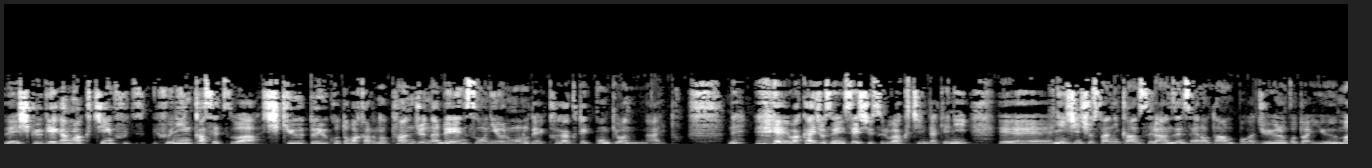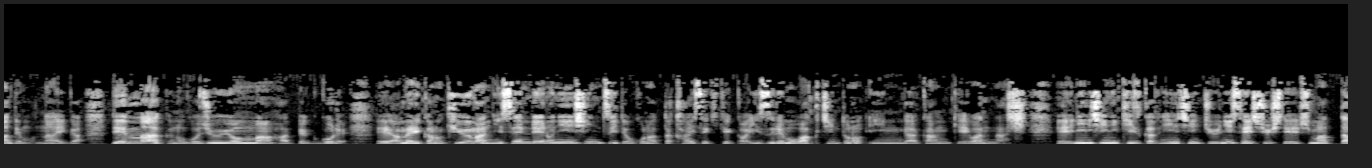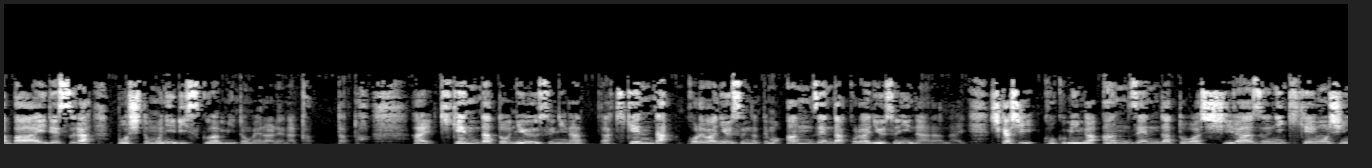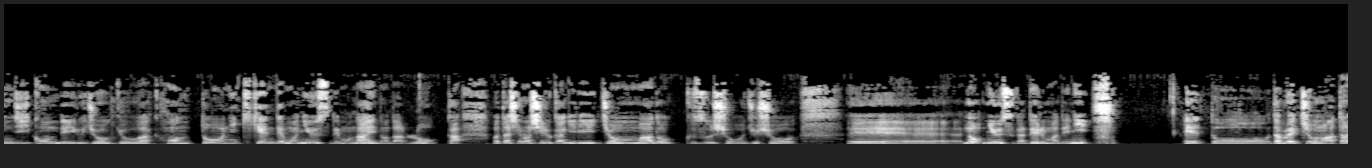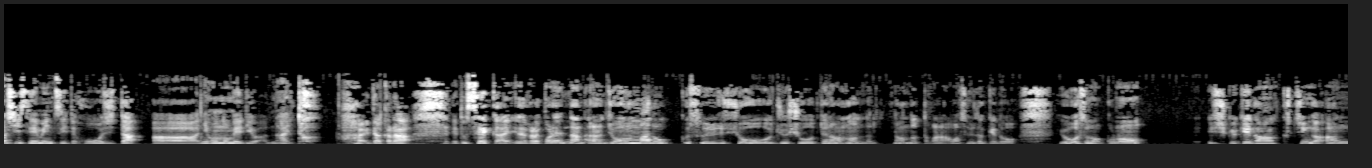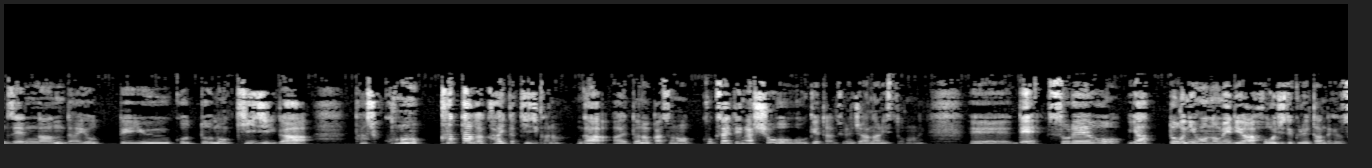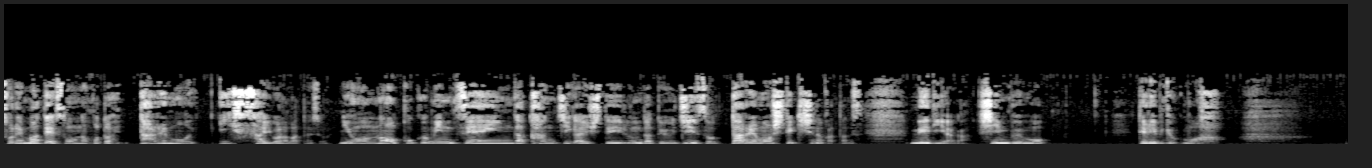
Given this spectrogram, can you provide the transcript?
で、子宮頸がんワクチン不妊仮説は、子宮という言葉からの単純な連想によるもので科学的根拠はないと。ね、えー、若い女性に接種するワクチンだけに、えー、妊娠出産に関する安全性の担保が重要なことは言うまでもないが、デンマークの54万805例、えー、アメリカの9万2000例の妊娠について行った解析結果はいずれもワクチンとの因果関係はなし。えー、妊娠に気づかず妊娠中に接種してしまった場合ですら、母子ともにリスクは認められなかった。と。はい。危険だとニュースになっ、あ、危険だ。これはニュースになっても安全だ。これはニュースにならない。しかし、国民が安全だとは知らずに危険を信じ込んでいる状況は本当に危険でもニュースでもないのだろうか。私の知る限り、ジョン・マドックス賞受賞、えー、のニュースが出るまでに、えっ、ー、と、WHO の新しい声明について報じた、あ日本のメディアはないと。はい。だから、えっと、世界、だからこれ、なんだろうな、ジョン・マドックス賞受賞って何なんだ、何だったかな忘れたけど、要はその、この、子宮系がワクチンが安全なんだよっていうことの記事が、確かこの方が書いた記事かな？が、えっとなんかその国際的な賞を受けたんですよね、ジャーナリストのね。えー、で、それをやっと日本のメディアは報じてくれたんだけど、それまでそんなことは誰も一切言わなかったんですよ。日本の国民全員が勘違いしているんだという事実を誰も指摘しなかったんです。メディアが、新聞も、テレビ局も。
